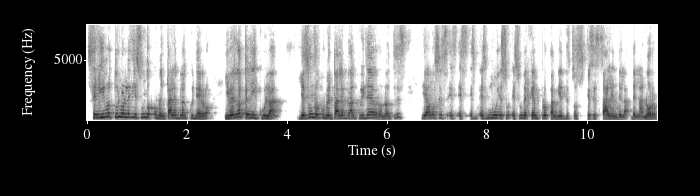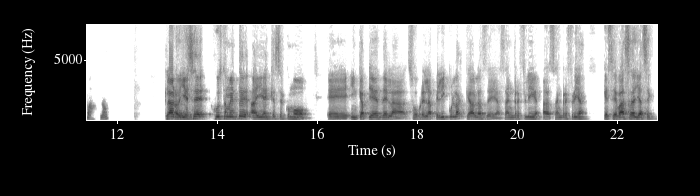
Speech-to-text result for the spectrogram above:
Ese libro tú lo lees y es un documental en blanco y negro, y ves la película y es un documental en blanco y negro, ¿no? Entonces, digamos, es, es, es, es muy, es, un ejemplo también de estos que se salen de la, de la norma, ¿no? Claro, y ese, justamente ahí hay que hacer como eh, hincapié de la, sobre la película que hablas de A Sangre, Fría, a Sangre Fría, que se basa ya hace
